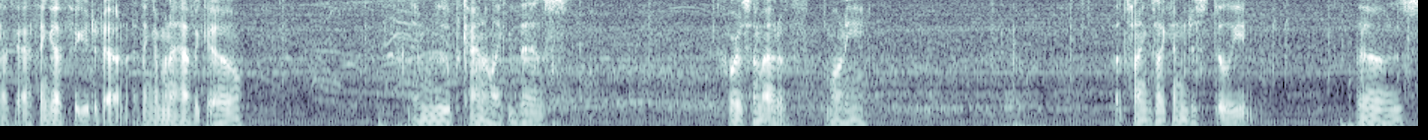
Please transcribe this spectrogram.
Okay, I think I figured it out. I think I'm gonna have a go and loop kind of like this. Of course, I'm out of money. That's fine because I can just delete those.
